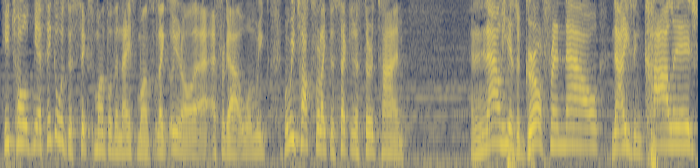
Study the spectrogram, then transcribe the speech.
he told me, I think it was the sixth month or the ninth month, like, you know, I, I forgot when we when we talked for like the second or third time, and now he has a girlfriend now. Now he's in college.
